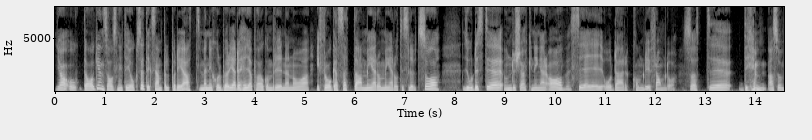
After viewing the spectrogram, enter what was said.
Ja, och dagens avsnitt är också ett exempel på det att människor började höja på ögonbrynen och ifrågasätta mer och mer och till slut så gjordes det undersökningar av CIA och där kom det ju fram då. Så att eh, det, alltså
